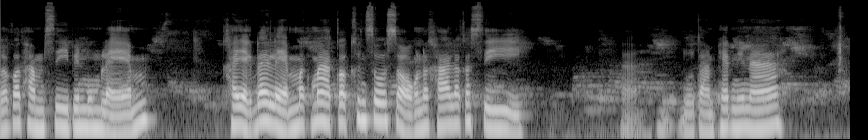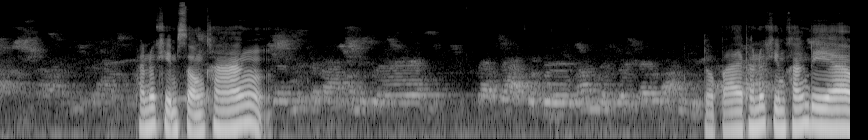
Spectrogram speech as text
แล้วก็ทำ C เป็นมุมแหลม ใครอยากได้แหลมมากๆ ก็ขึ้นโซ่สองนะคะ แล้วก็ C อ่าดูตามแพทนี้นะ พันธุเข็มสองครั้ง ต่อไปพันธุเข็มครั้งเดียว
